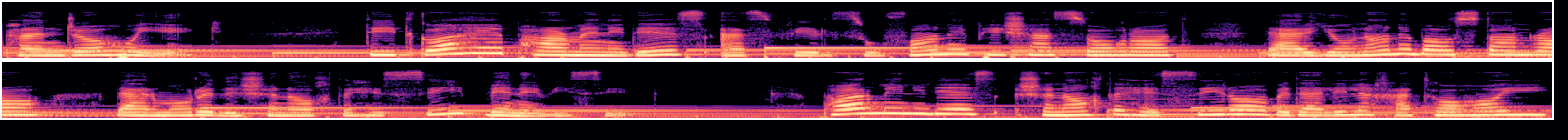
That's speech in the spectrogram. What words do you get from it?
پنجاه و یک. دیدگاه پارمنیدس از فیلسوفان پیش از سقراط در یونان باستان را در مورد شناخت حسی بنویسید. پارمنیدس شناخت حسی را به دلیل خطاهایی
